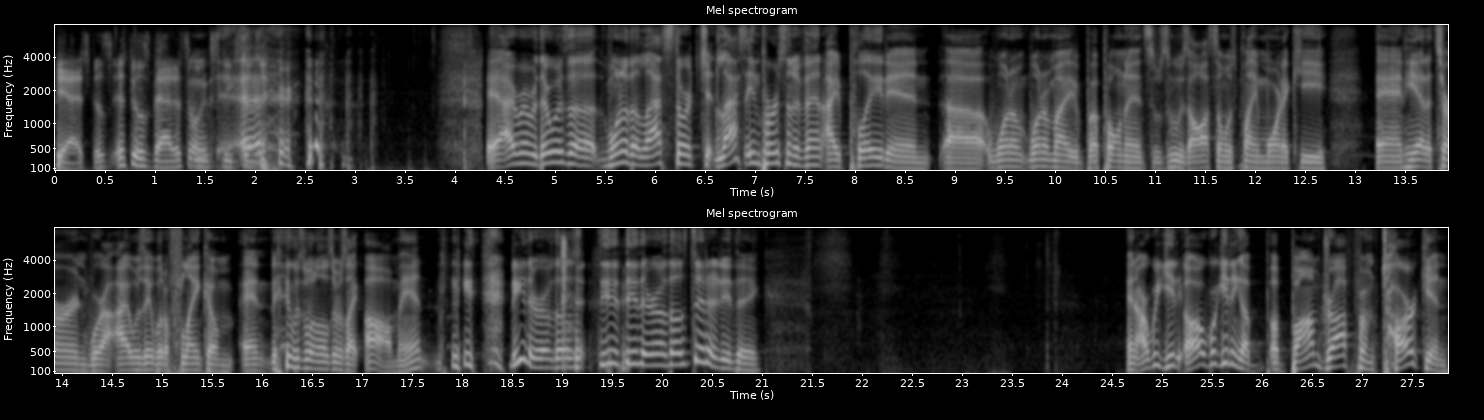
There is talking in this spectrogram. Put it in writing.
Yeah, it feels it feels bad. It's only sneaks in there. Yeah, I remember there was a one of the last store ch- last in person event I played in. Uh, one of one of my opponents was who was awesome was playing Morna Kee, and he had a turn where I was able to flank him, and it was one of those where it was like, oh man, neither of those neither of those did anything. And are we getting? Oh, we're getting a, a bomb drop from Tarkin.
